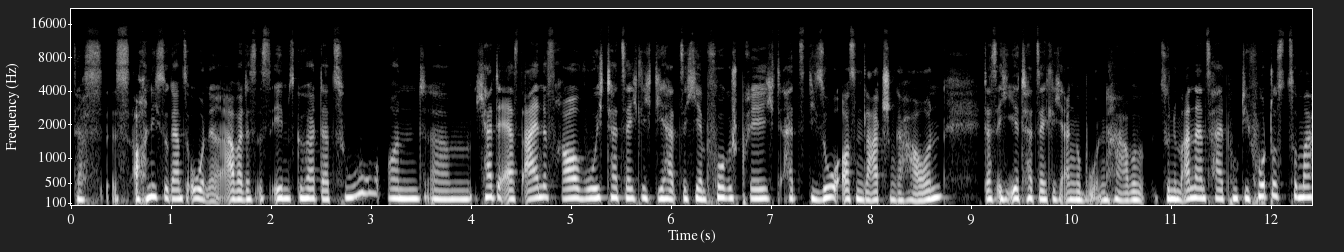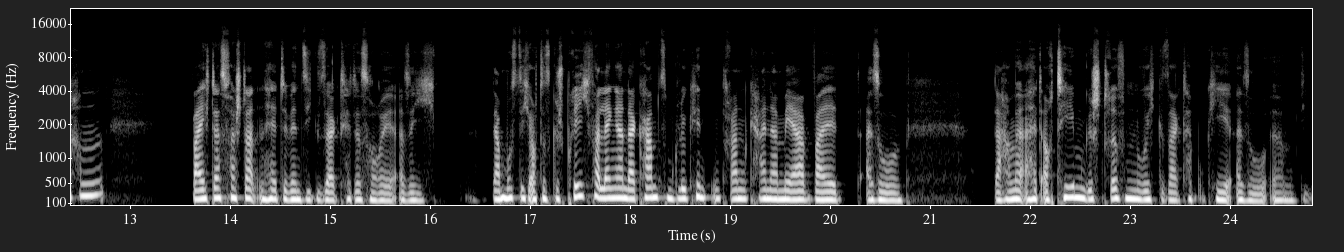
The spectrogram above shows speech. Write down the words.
das ist auch nicht so ganz ohne, aber das ist eben, es gehört dazu. Und ähm, ich hatte erst eine Frau, wo ich tatsächlich, die hat sich hier im Vorgespräch, hat die so aus den Latschen gehauen, dass ich ihr tatsächlich angeboten habe, zu einem anderen Zeitpunkt die Fotos zu machen, weil ich das verstanden hätte, wenn sie gesagt hätte, sorry, also ich, da musste ich auch das Gespräch verlängern, da kam zum Glück hinten dran keiner mehr, weil, also da haben wir halt auch Themen gestriffen, wo ich gesagt habe, okay, also ähm, die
